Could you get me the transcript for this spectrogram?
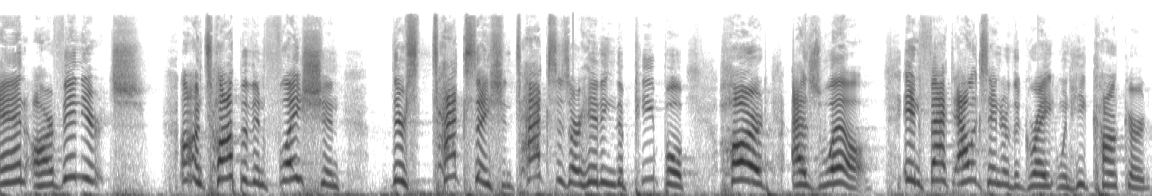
and our vineyards. On top of inflation, there's taxation. Taxes are hitting the people hard as well. In fact, Alexander the Great, when he conquered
